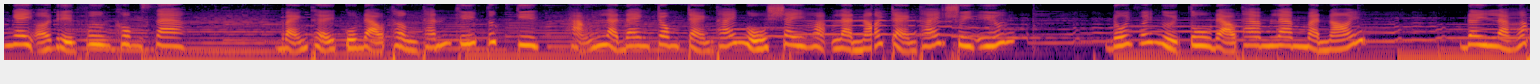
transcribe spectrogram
Ngay ở địa phương không xa. Bản thể của đạo thần thánh khí tức kia Hẳn là đang trong trạng thái ngủ say hoặc là nói trạng thái suy yếu. Đối với người tu đạo tham lam mà nói, đây là hấp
